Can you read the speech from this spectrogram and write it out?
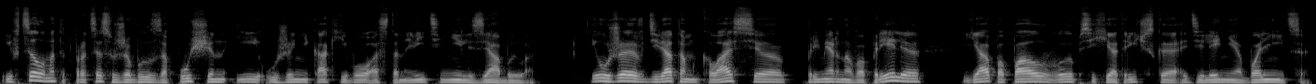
и в целом этот процесс уже был запущен, и уже никак его остановить нельзя было. И уже в девятом классе, примерно в апреле, я попал в психиатрическое отделение больницы.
